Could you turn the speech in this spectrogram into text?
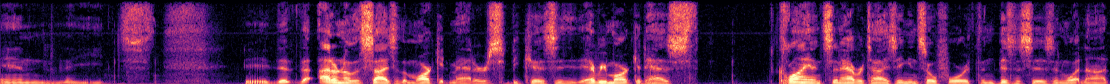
and the, the, I don't know the size of the market matters because every market has clients and advertising and so forth and businesses and whatnot.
